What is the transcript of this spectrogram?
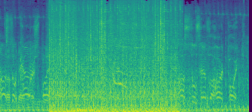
jump Hostile off of that. Hostiles have the hard point.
